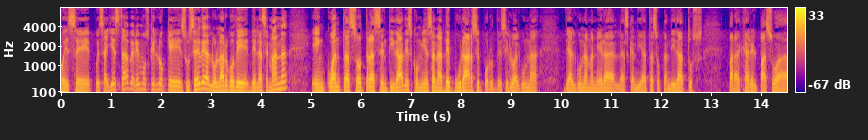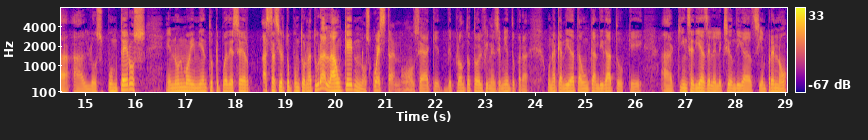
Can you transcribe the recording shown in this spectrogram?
Pues, eh, pues ahí está, veremos qué es lo que sucede a lo largo de, de la semana, en cuántas otras entidades comienzan a depurarse, por decirlo de alguna de alguna manera las candidatas o candidatos para dejar el paso a, los punteros. en un movimiento que puede ser hasta cierto punto natural, aunque nos cuesta, ¿no? O sea, que de pronto todo el financiamiento para una candidata o un candidato que a 15 días de la elección diga siempre no,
